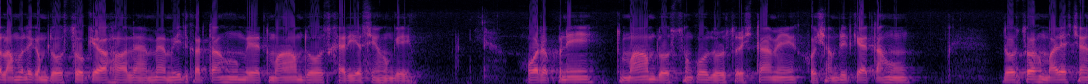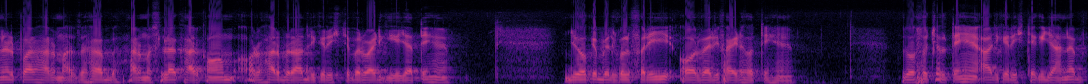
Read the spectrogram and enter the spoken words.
असलम दोस्तों, क्या हाल है? मैं उम्मीद करता हूँ मेरे तमाम दोस्त खैरियत से होंगे। और अपने तमाम दोस्तों को दुरुस्त रिश्ता में खुश आमदीद कहता हूँ। दोस्तों, हमारे इस चैनल पर हर मज़हब, हर मसलक, हर कौम और हर बरदरी के रिश्ते प्रोवाइड किए जाते हैं, जो कि बिल्कुल फ्री और वेरीफाइड होते हैं। दोस्तों, चलते हैं आज के रिश्ते की जानब।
